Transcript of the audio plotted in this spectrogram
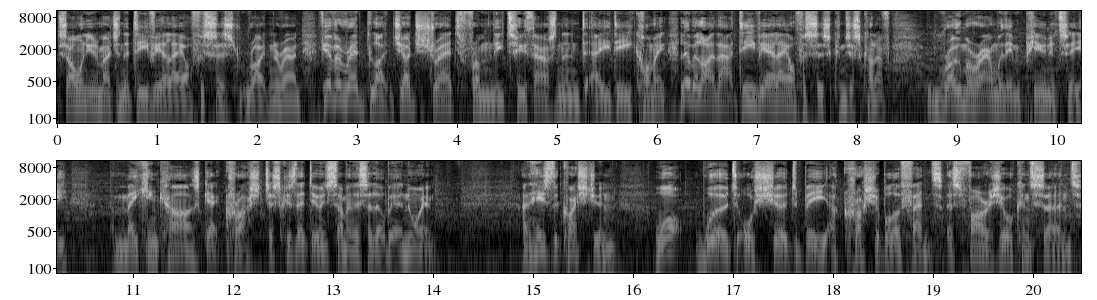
So I want you to imagine the DVLA officers riding around. Have you ever read like Judge Dredd from the 2000 AD comic? A little bit like that. DVLA officers can just kind of roam around with impunity, making cars get crushed just because they're doing something that's a little bit annoying. And here's the question what would or should be a crushable offence as far as you're concerned?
